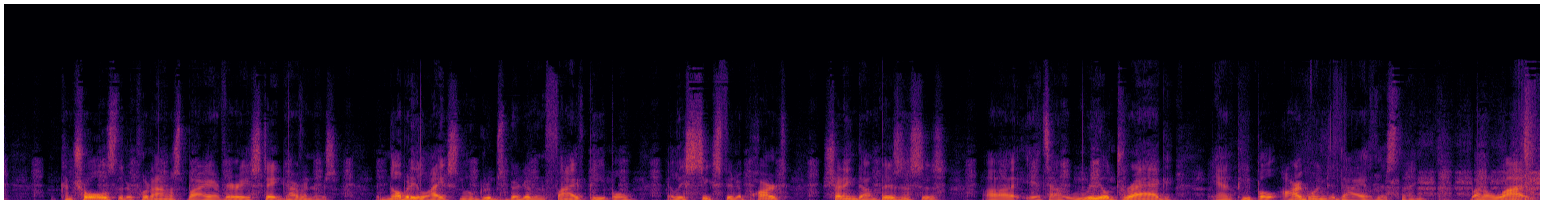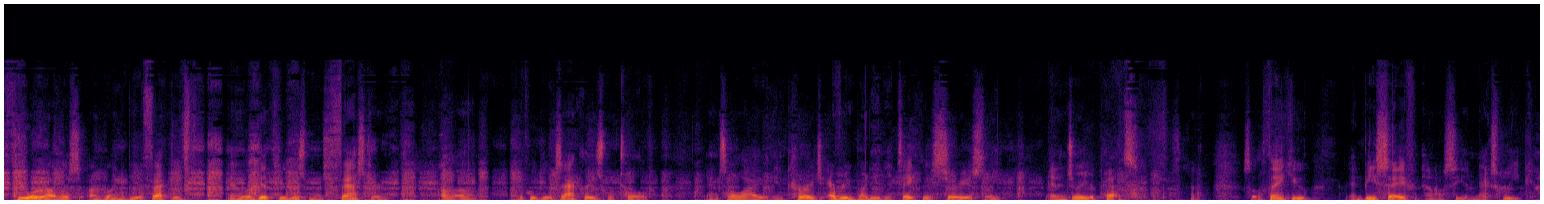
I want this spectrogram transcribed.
controls that are put on us by our various state governors that nobody likes, no groups bigger than five people, at least six feet apart, shutting down businesses, uh, it's a real drag, and people are going to die of this thing. But a lot fewer of us are going to be affected, and we'll get through this much faster uh, if we do exactly as we're told. And so I encourage everybody to take this seriously and enjoy your pets. so thank you and be safe, and I'll see you next week.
